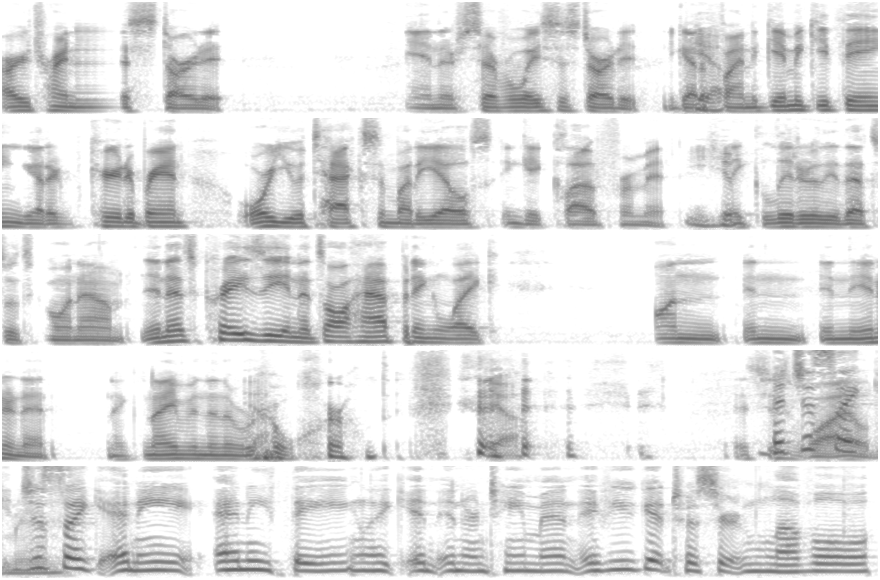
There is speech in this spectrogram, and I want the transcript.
or you're trying to start it. And there's several ways to start it. You got to Yeah. find a gimmicky thing, you got to create a brand, or you attack somebody else and get clout from it. Yep. Like literally, that's what's going on, and that's crazy, and it's all happening like on in in the internet, like not even in the real world. yeah it's just, but just wild, like man. just like any anything like in entertainment, if you get to a certain level,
